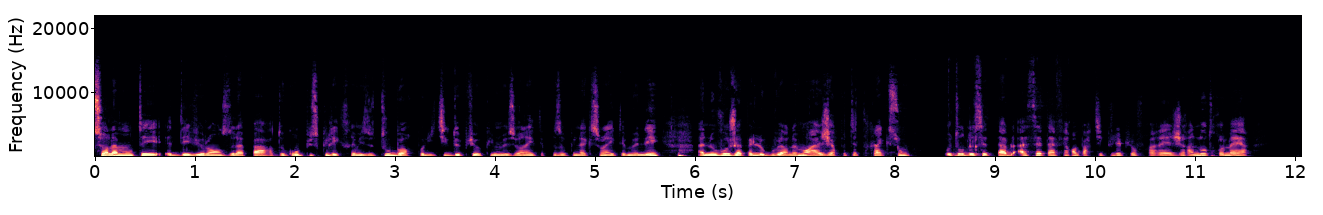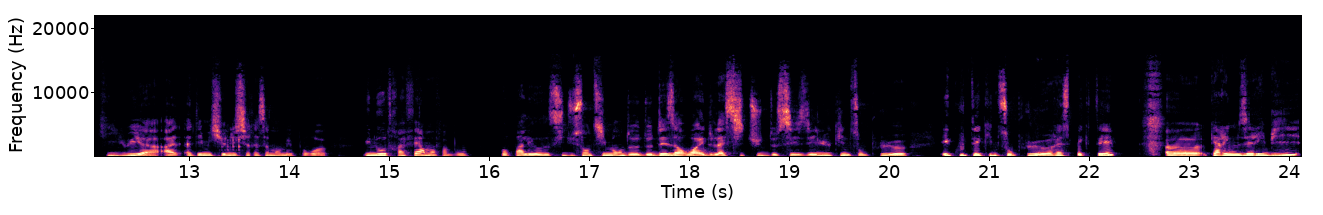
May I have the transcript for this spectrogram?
sur la montée des violences de la part de groupuscules extrémistes de tous bords politiques. Depuis, aucune mesure n'a été prise, aucune action n'a été menée. À nouveau, j'appelle le gouvernement à agir. Peut-être réaction autour de cette table à cette affaire en particulier, puis on fera réagir un autre maire qui lui a, démissionné si récemment, mais pour euh, une autre affaire. Mais enfin bon, pour parler aussi du sentiment de, désarroi et de lassitude de ces élus qui ne sont plus euh, écoutés, qui ne sont plus euh, respectés. Karim Zeribi,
